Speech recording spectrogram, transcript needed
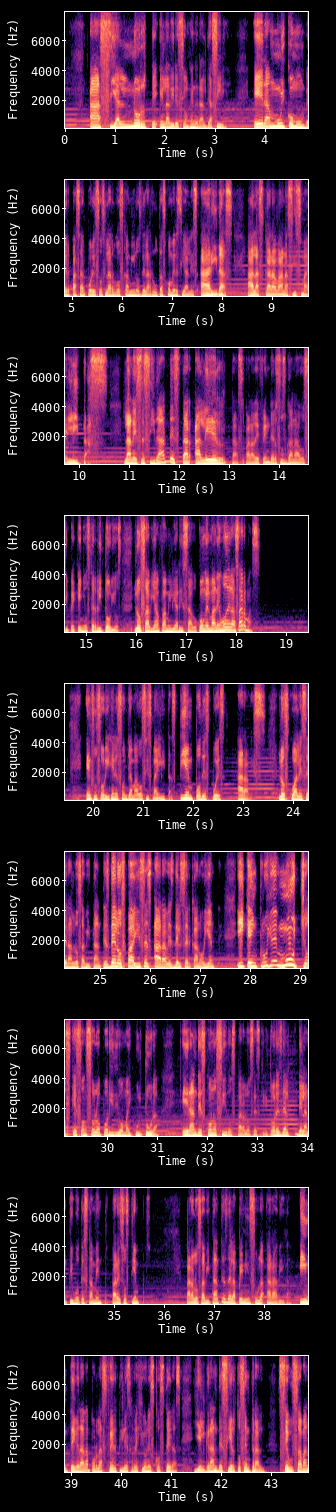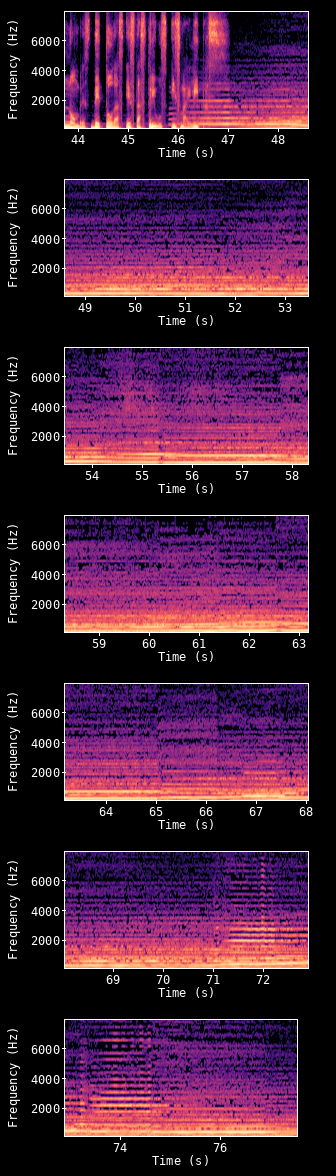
hacia el norte en la dirección general de Asiria. Era muy común ver pasar por esos largos caminos de las rutas comerciales áridas a las caravanas ismaelitas. La necesidad de estar alertas para defender sus ganados y pequeños territorios los habían familiarizado con el manejo de las armas. En sus orígenes son llamados ismaelitas, tiempo después árabes, los cuales serán los habitantes de los países árabes del cercano oriente, y que incluye muchos que son solo por idioma y cultura eran desconocidos para los escritores del, Antiguo Testamento para esos tiempos. Para los habitantes de la península arábiga, integrada por las fértiles regiones costeras y el gran desierto central, se usaban nombres de todas estas tribus ismaelitas.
